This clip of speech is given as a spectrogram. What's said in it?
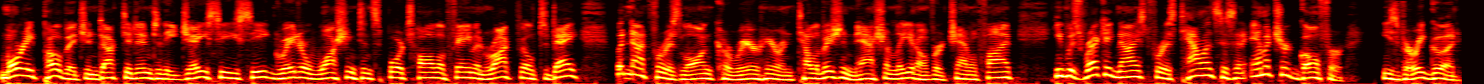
Maury Povich inducted into the JCC Greater Washington Sports Hall of Fame in Rockville today, but not for his long career here in television nationally and over Channel 5. He was recognized for his talents as an amateur golfer. He's very good.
